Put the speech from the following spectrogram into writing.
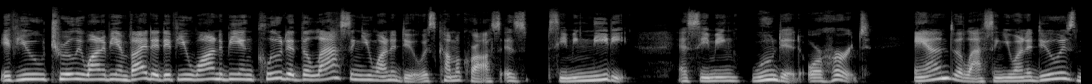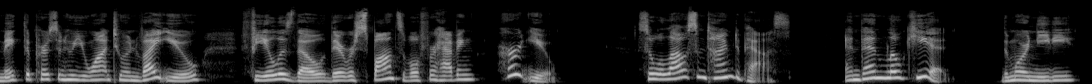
if you truly want to be invited, if you want to be included, the last thing you want to do is come across as seeming needy, as seeming wounded or hurt. And the last thing you want to do is make the person who you want to invite you feel as though they're responsible for having hurt you. So allow some time to pass and then low key it. The more needy,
